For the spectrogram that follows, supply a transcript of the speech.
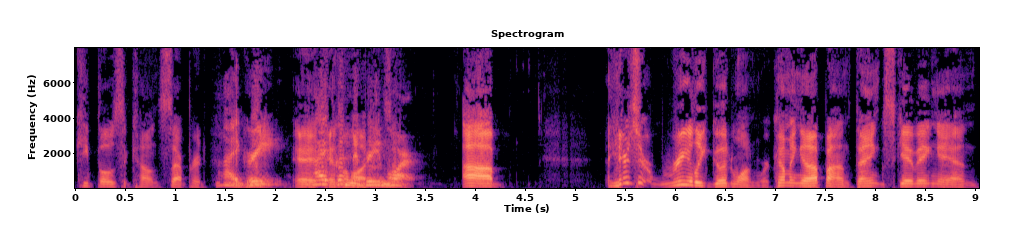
keep those accounts separate. I agree. In, I couldn't agree more. Uh, here's a really good one. We're coming up on Thanksgiving and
